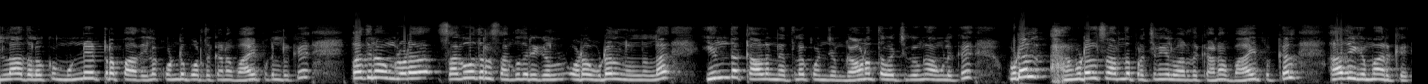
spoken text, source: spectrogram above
இல்லாத அளவுக்கு முன்னேற்ற பாதையில் கொண்டு போகிறதுக்கான வாய்ப்புகள் இருக்குது பார்த்தீங்கன்னா உங்களோட சகோதர சகோதரிகளோட உடல் நலனில் இந்த கால நேரத்தில் கொஞ்சம் கவனத்தை வச்சுக்கோங்க. அவங்களுக்கு உடல் உடல் சார்ந்த பிரச்சனைகள் வர்றதுக்கான வாய்ப்புகள் அதிகமாக இருக்குது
